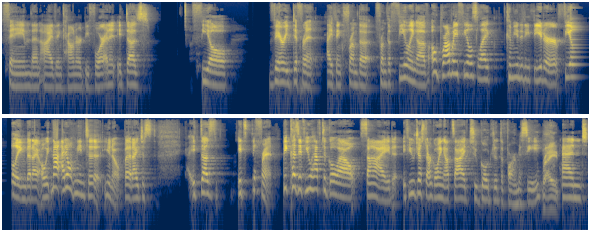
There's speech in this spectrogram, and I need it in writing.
fame than I've encountered before. And it, it does feel very different, I think, from the from the feeling of, oh, Broadway feels like community theater feeling that I always not I don't mean to, you know, but I just it does it's different because if you have to go outside, if you just are going outside to go to the pharmacy, Right. and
